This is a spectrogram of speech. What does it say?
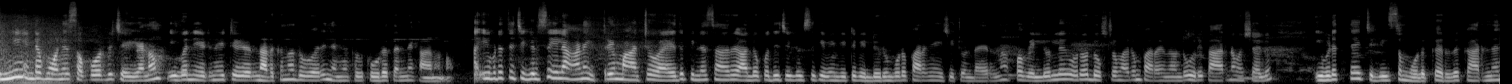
ഇനി എന്റെ മോനെ സപ്പോർട്ട് ചെയ്യണം. ഇവൻ എഴുന്നേറ്റ് നടക്കുന്നത് വരെ ഞങ്ങൾക്ക് കൂടെ തന്നെ കാണണം. ഇവിടുത്തെ ചികിത്സയിലാണ് ഇത്രയും മാറ്റമായത് പിന്നെ സാറ് അലോപ്പതി ചികിത്സയ്ക്ക് വേണ്ടിയിട്ട് വെല്ലൂരും കൂടെ പറഞ്ഞു വെച്ചിട്ടുണ്ടായിരുന്നു അപ്പോൾ വെല്ലൂരിലെ ഓരോ ഡോക്ടർമാരും പറയുന്നുണ്ട് ഒരു കാരണവശാലും ഇവിടുത്തെ ചികിത്സ മുടക്കരുത്. കാരണം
